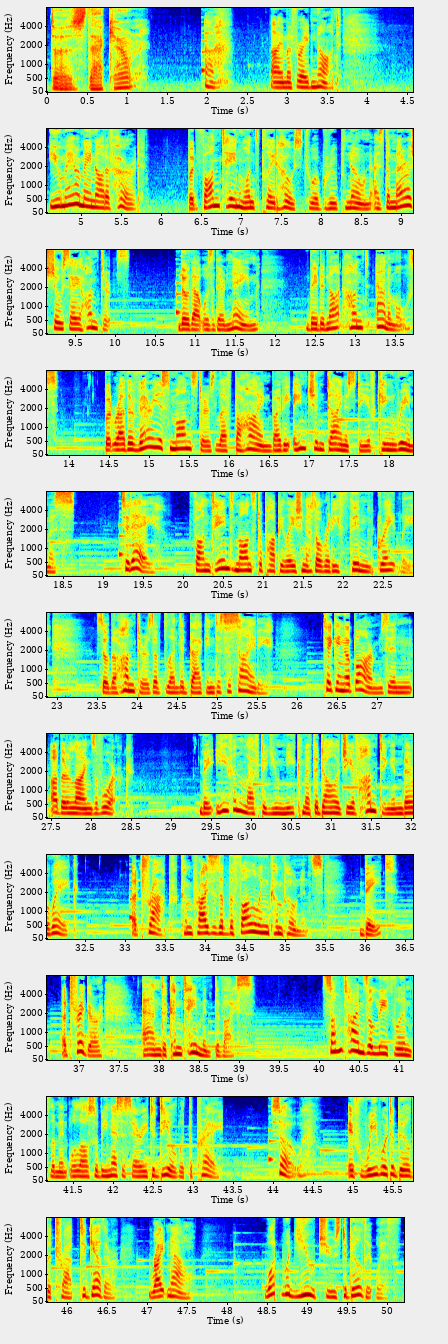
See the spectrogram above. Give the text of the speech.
Does that count? Ah, I'm afraid not. You may or may not have heard, but Fontaine once played host to a group known as the Marechaussee Hunters. Though that was their name, they did not hunt animals, but rather various monsters left behind by the ancient dynasty of King Remus. Today, Fontaine's monster population has already thinned greatly, so the hunters have blended back into society, taking up arms in other lines of work. They even left a unique methodology of hunting in their wake. A trap comprises of the following components bait, a trigger, and a containment device. Sometimes a lethal implement will also be necessary to deal with the prey. So, if we were to build a trap together, right now, what would you choose to build it with?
